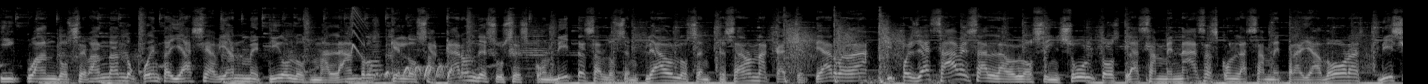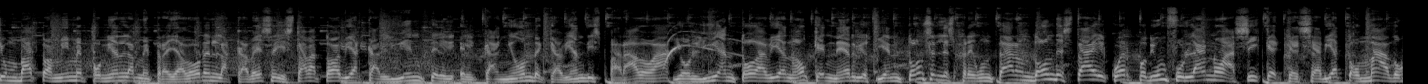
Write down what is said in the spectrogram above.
Y cuando se van dando cuenta, ya se habían metido los malandros que los sacaron de sus escondites a los empleados, los empezaron a cachetear, ¿verdad? Y pues ya sabes, a los insultos, las amenazas con las ametralladoras. Dice un vato, a mí me ponían la ametralladora en la cabeza y estaba todavía caliente el, cañón de que habían disparado, ah, y olían todavía, ¿no? Qué nervios. Y entonces les preguntaron dónde está el cuerpo de un fulano así que, que se había tomado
